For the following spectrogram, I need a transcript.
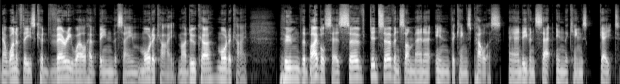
Now, one of these could very well have been the same Mordecai, Marduka, Mordecai, whom the Bible says served, did serve in some manner in the king's palace, and even sat in the king's gate.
